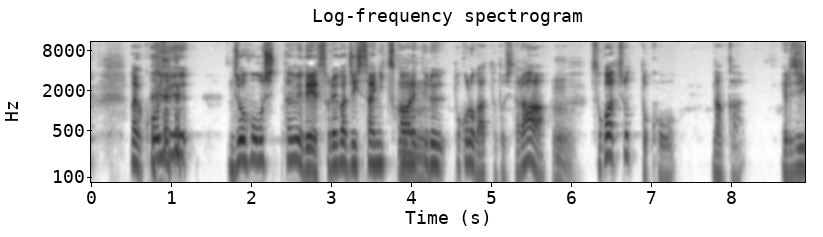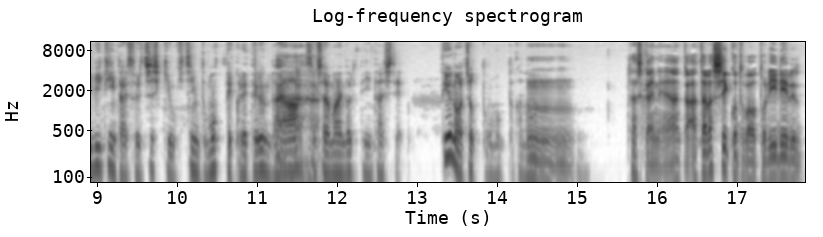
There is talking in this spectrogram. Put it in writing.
なんかこういう情報を知った上で、それが実際に使われてるところがあったとしたら、うん。そこはちょっとこう、なんか、LGBT に対する知識をきちんと持ってくれてるんだな、はいはいはいセクシャルマイノリティに対して。っていうのはちょっと思ったかな。うんうんうん。確かにね、なんか新しい言葉を取り入れる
